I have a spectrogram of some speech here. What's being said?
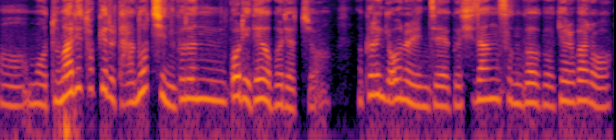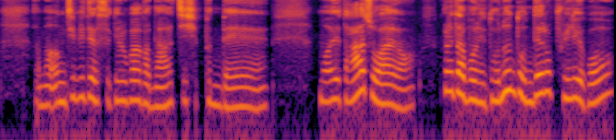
어, 뭐 두 마리 토끼를 다 놓친 그런 꼴이 되어 버렸죠. 그런 게 오늘 이제 그 시장 선거 그 결과로 아마 응집이 돼서 결과가 나왔지 싶은데 뭐 다 좋아요. 그러다 보니 돈은 돈대로 풀리고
